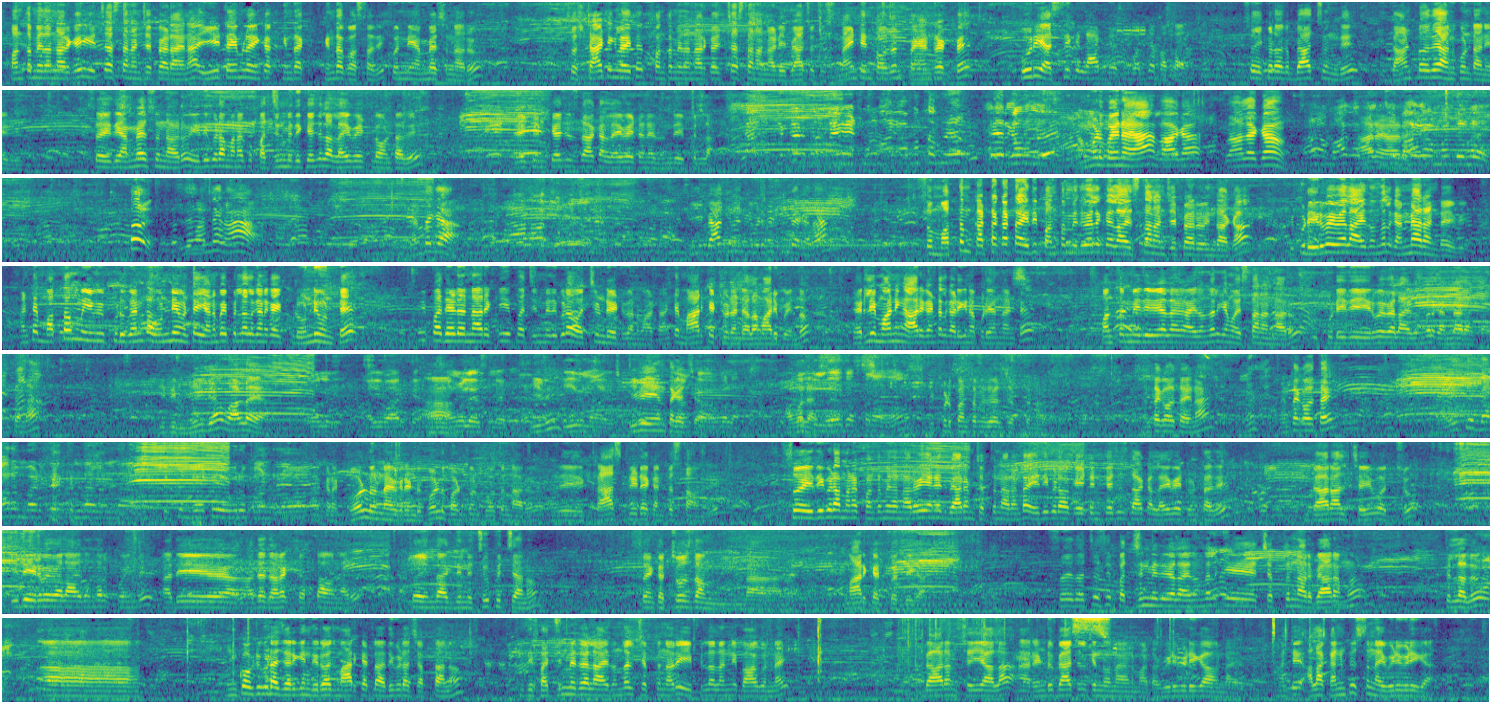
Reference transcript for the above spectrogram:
పంతొమ్మిదిన్నరకి ఇచ్చేస్తానని చెప్పాడు ఆయన. ఈ టైంలో ఇంకా కింద కిందకు వస్తుంది. కొన్ని అమ్మేస్తున్నారు సో స్టార్టింగ్లో అయితే పంతొమ్మిదిన్నరకి ఇచ్చేస్తానన్నాడు ఈ బ్యాచ్ వచ్చేసి. Nineteen thousand five hundred pay పూరి అస్సీకి లాట్ చేసిన వరకే బతాయి సో ఇక్కడ ఒక బ్యాచ్ ఉంది. దాంట్లోదే అనుకుంటాను ఇది. సో ఇది అమ్మేస్తున్నారు ఇది కూడా మనకు పద్దెనిమిది కేజీల లైవ్ వెయిట్లో ఉంటుంది. ఎయిటీన్ కేజీస్ దాకా లైవ్ వెయిట్ అనేది ఉంది ఈ పిల్ల. అమ్ముడు పోయినాయా? బాగా? రాలేకం అరే అరే ఇది మందేనా? ఎంతగా? ఈ బ్యాచ్ నుంచి విడిదిస్తుందే కదా? సో మొత్తం కట్ట కట్ట ఇది పంతొమ్మిది వేలకి ఇలా ఇస్తానని చెప్పారు ఇందాక. ఇప్పుడు ఇరవై వేల ఐదు వందలకి అమ్మారంట ఇవి. అంటే మొత్తం ఇవి ఇప్పుడు కనుక ఉండి ఉంటే ఎనభై పిల్లలు కనుక ఇప్పుడు ఉండి ఉంటే ఈ పదిహేడున్నరకి పద్దెనిమిది కూడా వచ్చి ఉండేటివి అనమాట అంటే మార్కెట్ చూడండి ఎలా మారిపోయిందో. ఎర్లీ మార్నింగ్ ఆరు గంటలకు అడిగినప్పుడు ఏంటంటే పంతొమ్మిది వేల ఐదు వందలకి ఏమో ఇస్తానన్నారు. ఇప్పుడు ఇది ఇరవై వేల ఐదు వందలకి అమ్మారంట అంతేనా? ఇది మీదే వాళ్ళయా? ఇవి? ఇవి వేలు చెప్తున్నాను. ఇప్పుడు పంతొమ్మిది వేలు చెప్తున్నారు. ఎంతకు అవుతాయినా ఎంతకు అవుతాయి అక్కడ కోళ్ళు ఉన్నాయి రెండు కోళ్ళు పట్టుకొని పోతున్నారు. అది క్రాస్ బ్రీడే కనిపిస్తూ ఉంది. సో ఇది కూడా మనకు పంతొమ్మిదిన్నర వెయ్యి అనేది బేరం చెప్తున్నారంట. ఇది కూడా ఒక ఎయిటీన్ కేజీస్ దాకా లైవ్ వెయిట్ ఉంటుంది. బేరాలు చేయవచ్చు. ఇది ఇరవై వేల ఐదు వందలకు పోయింది. అది అదే ధరకు చెప్తా ఉన్నారు. సో ఇందాక దీన్ని చూపించాను. సో ఇంకా చూద్దాం మార్కెట్ కొద్దిగా. సో ఇది వచ్చేసి పద్దెనిమిది వేల ఐదు వందలకి చెప్తున్నారు బేరము పిల్లలు. ఇంకొకటి కూడా జరిగింది ఈరోజు మార్కెట్లో అది కూడా చెప్తాను. ఇది పద్దెనిమిది వేల ఐదు వందలు చెప్తున్నారు. ఈ పిల్లలన్నీ బాగున్నాయి. బేరం చెయ్యాలా రెండు బ్యాచ్ల కింద ఉన్నాయన్నమాట. విడివిడిగా ఉన్నాయి. అంటే అలా కనిపిస్తున్నాయి విడివిడిగా.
